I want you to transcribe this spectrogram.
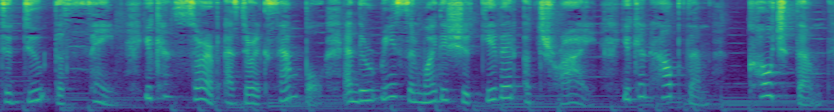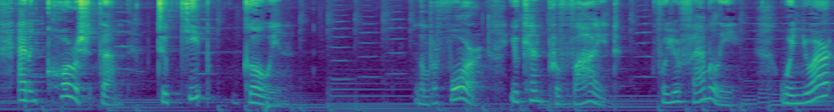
to do the same. You can serve as their example and the reason why they should give it a try. You can help them, coach them, and encourage them to keep going. Number four, you can provide for your family. When you are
